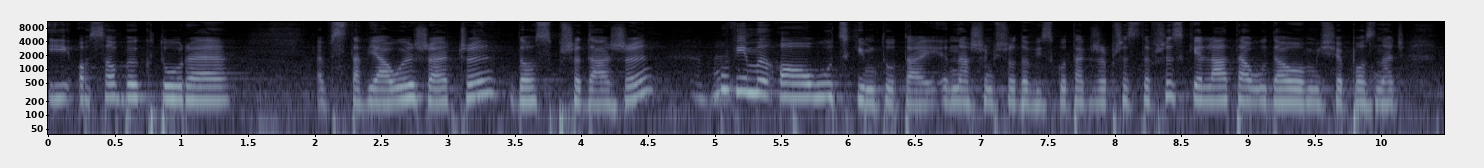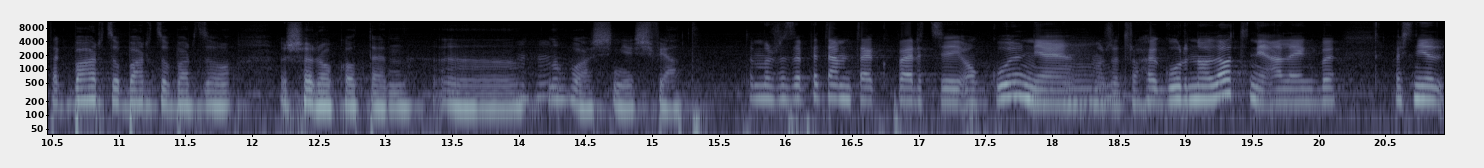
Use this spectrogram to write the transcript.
i osoby, które wstawiały rzeczy do sprzedaży. Mówimy o łódzkim tutaj naszym środowisku, także przez te wszystkie lata udało mi się poznać tak bardzo, bardzo, bardzo szeroko ten, e, no właśnie, świat. To może zapytam tak bardziej ogólnie, może trochę górnolotnie, ale jakby właśnie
